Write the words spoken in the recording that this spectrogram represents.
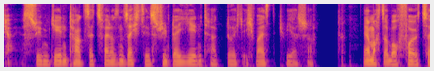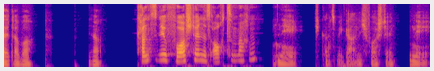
Ja, er streamt jeden Tag, seit 2016 streamt er jeden Tag durch. Ich weiß nicht, wie er es schafft. Er macht es aber auch Vollzeit, aber Kannst du dir vorstellen, das auch zu machen? nee, ich kann es mir gar nicht vorstellen. Nee.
